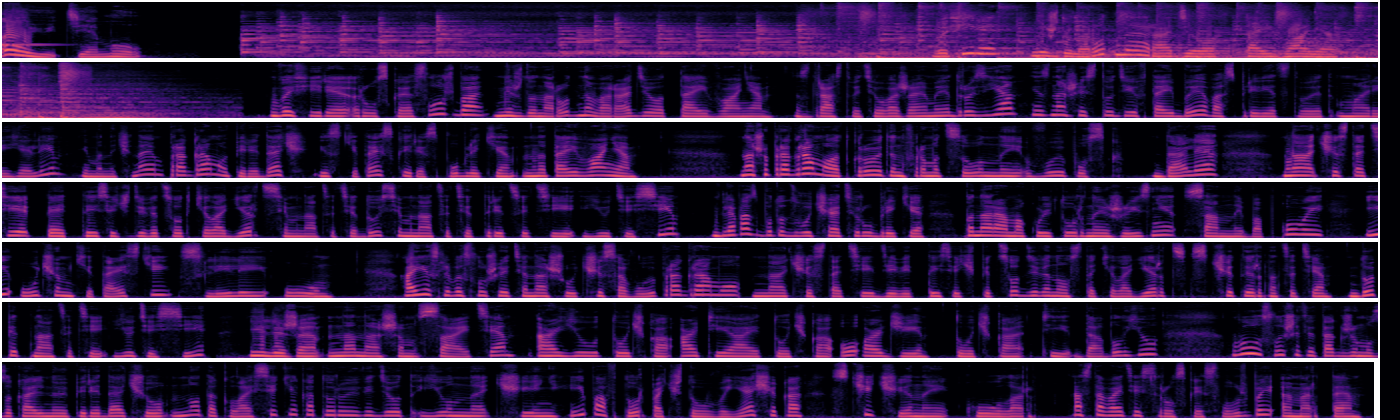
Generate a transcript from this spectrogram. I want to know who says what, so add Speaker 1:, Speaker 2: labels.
Speaker 1: 俄语节目。
Speaker 2: В эфире Международное радио Тайваня.
Speaker 3: В эфире русская служба Международного радио Тайваня. Здравствуйте, уважаемые друзья! Из нашей студии в Тайбе вас приветствует Мария Ли, и мы начинаем программу передач из Китайской Республики на Тайване. Нашу программу откроет информационный выпуск. Далее на частоте 5900 кГц с 17 до 17.30 UTC для вас будут звучать рубрики «Панорама культурной жизни» с Анной Бабковой и «Учим китайский» с Лилией У. А если вы слушаете нашу часовую программу на частоте 9590 кГц с 14 до 15 UTC или же на нашем сайте ru.rti.org.tw, вы услышите также музыкальную передачу «Нота классики», которую ведет Юнна Чень, и повтор почтового ящика с Чеченой Кулар. Оставайтесь с русской службой МРТ.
